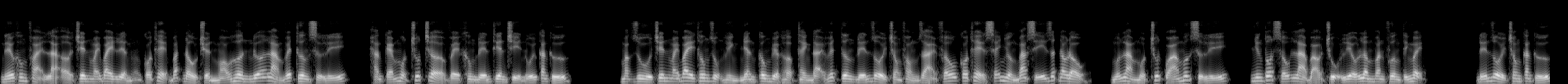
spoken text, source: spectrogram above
nếu không phải là ở trên máy bay liền có thể bắt đầu truyền máu hơn nữa làm vết thương xử lý, hắn kém một chút trở về không đến thiên trì núi căn cứ mặc dù trên máy bay thông dụng hình nhân công việc hợp thành đại huyết tương đến rồi trong phòng giải phẫu có thể sẽ nhường bác sĩ rất đau đầu, muốn làm một chút quá mức xử lý, nhưng tốt xấu là bảo trụ liệu lâm văn phương tính mệnh. Đến rồi trong căn cứ,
